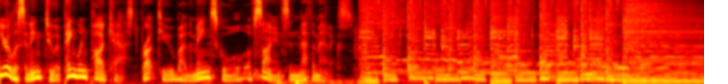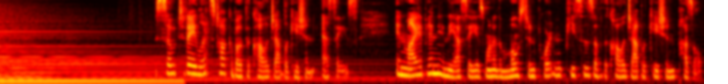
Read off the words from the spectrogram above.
You're listening to a Penguin podcast brought to you by the Maine School of Science and Mathematics. So, today let's talk about the college application essays. In my opinion, the essay is one of the most important pieces of the college application puzzle.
